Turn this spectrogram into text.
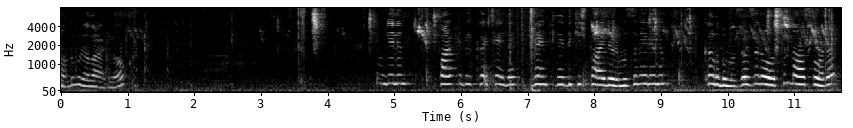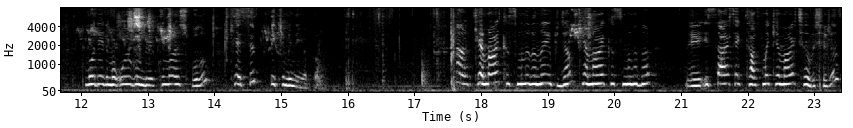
Oldu buralar yok. Gelin farklı bir şeyle renkle dikiş paylarımızı verelim. Kalıbımız hazır olsun. Daha sonra modelime uygun bir kumaş bulup kesip dikimini yapalım. Ha, kemer kısmını da ne yapacağım? Kemer kısmını da e, istersek takma kemer çalışırız.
